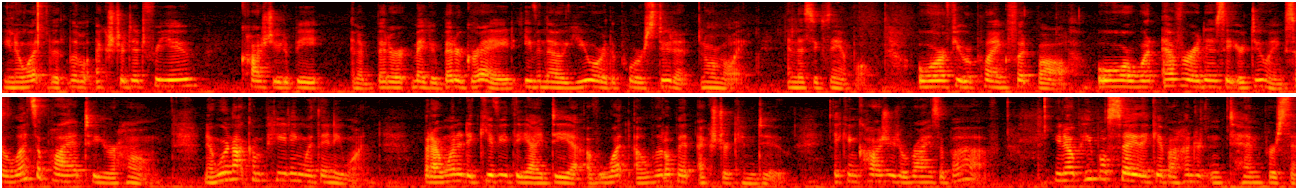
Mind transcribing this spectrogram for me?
You know what the little extra did for you? Caused you to be in a better, make a better grade, even though you are the poor student normally in this example. Or if you were playing football, or whatever it is that you're doing. So let's apply it to your home. Now we're not competing with anyone, but I wanted to give you the idea of what a little bit extra can do. It can cause you to rise above. You know, people say they give 110%.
